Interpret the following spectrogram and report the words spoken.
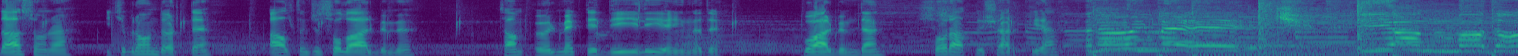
Daha sonra 2014'te 6. solo albümü Tam Ölmek de Değil'i yayınladı. Bu albümden Sor adlı şarkıya Yanmadan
